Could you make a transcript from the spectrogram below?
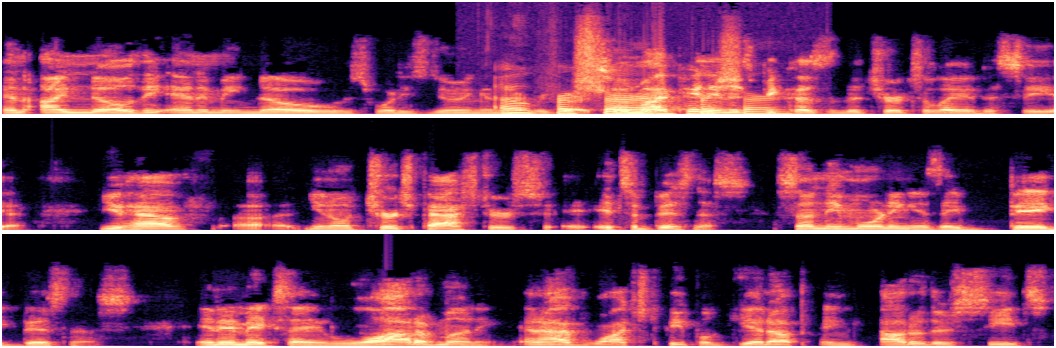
And I know the enemy knows what he's doing in that oh, regard. Sure, so, my opinion, sure. is because of the Church of Laodicea you have uh, you know church pastors it's a business. Sunday morning is a big business and it makes a lot of money. And i've watched people get up and out of their seats.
